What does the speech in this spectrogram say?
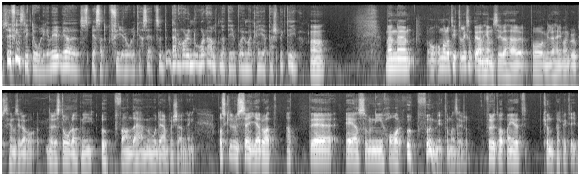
Så det finns lite olika. Vi, vi har spesat upp fyra olika sätt. Så där har du några alternativ på hur man kan ge perspektiv. Ja. Men eh, om man då tittar liksom på er hemsida här på Miller Heyman Groups hemsida där det står då att ni uppfann det här med modern försäljning. Vad skulle du säga då att det är som ni har uppfunnit om man säger så? Förutom att man ger ett kundperspektiv.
